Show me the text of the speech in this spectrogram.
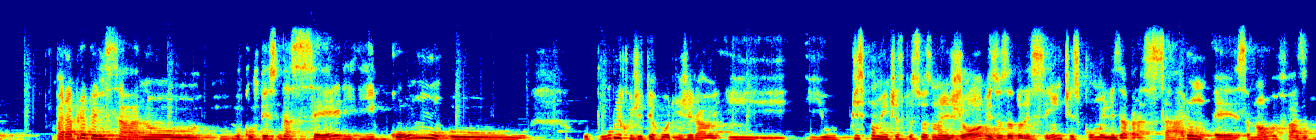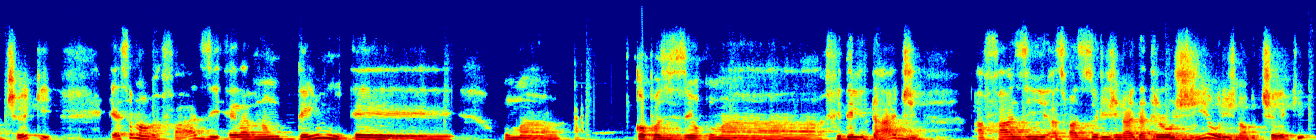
parar para pensar no, no contexto da série e como o, o público de terror em geral e, e o, principalmente as pessoas mais jovens, os adolescentes, como eles abraçaram é, essa nova fase do Chuck, essa nova fase ela não tem é, uma, como posso dizer, uma fidelidade à fase, às fases originais da trilogia original do Chuck,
